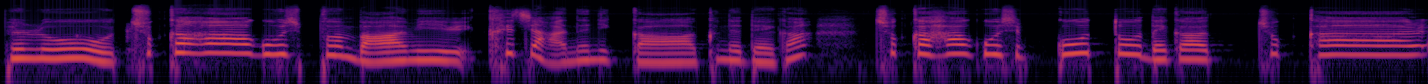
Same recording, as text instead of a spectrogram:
별로 축하하고 싶은 마음이 크지 않으니까. 근데 내가 축하하고 싶고 또 내가 축하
